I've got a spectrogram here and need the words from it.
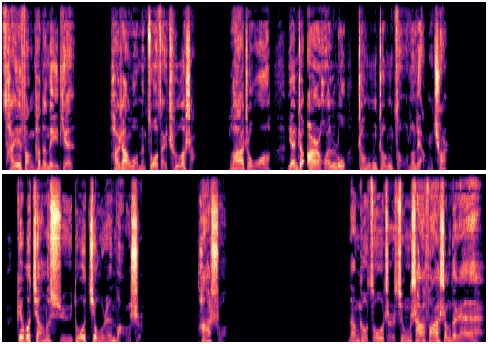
采访他的那天，他让我们坐在车上，拉着我沿着二环路整整走了两圈，给我讲了许多救人往事。他说。能够阻止凶杀发生的人，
